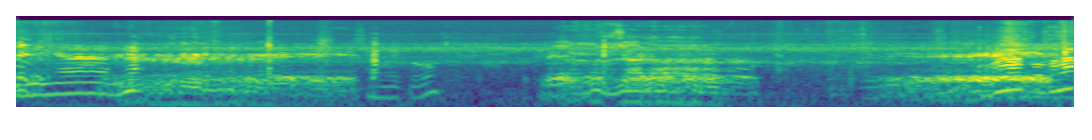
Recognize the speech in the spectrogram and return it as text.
Ah, kelingan. Assalamualaikum. Kumaha, kumaha.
